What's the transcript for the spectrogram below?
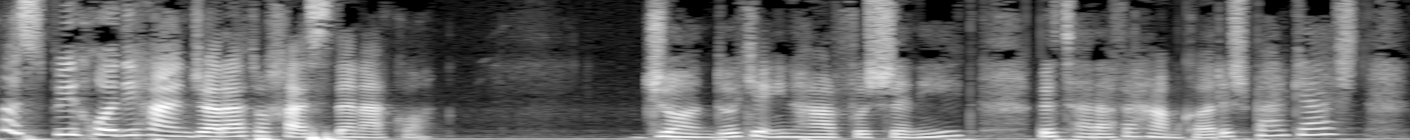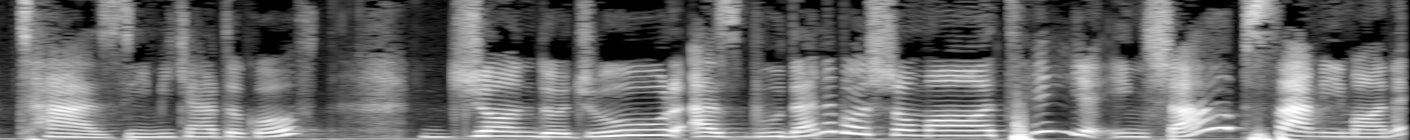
پس بی خودی هنجرت رو خسته نکن. جاندو که این حرف رو شنید به طرف همکارش برگشت تعظیمی کرد و گفت جاندو جور از بودن با شما طی این شب صمیمانه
